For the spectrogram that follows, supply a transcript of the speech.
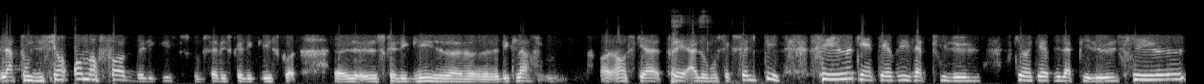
la position homophobe de l'Église, parce que vous savez ce que l'Église, euh, ce que l'Église euh, déclare en ce qui a trait à l'homosexualité. C'est eux qui interdisent la pilule, qui ont interdit la pilule. C'est eux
